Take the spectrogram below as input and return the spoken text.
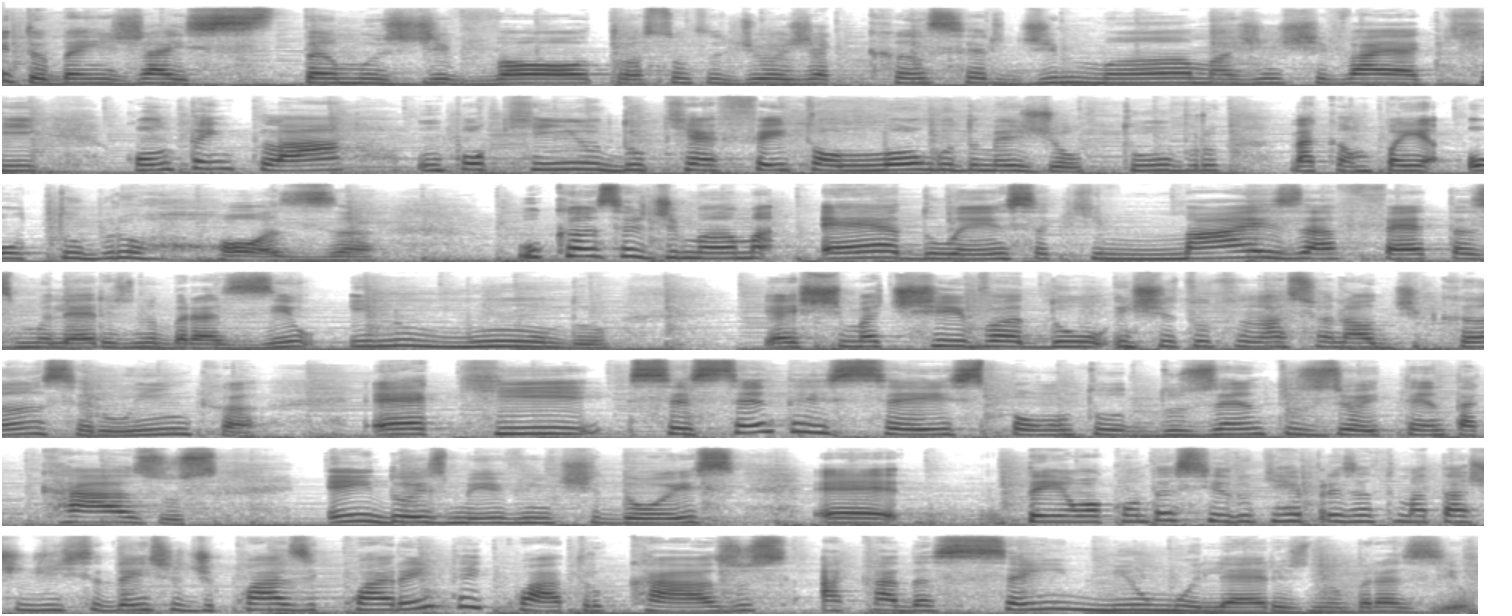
Muito bem, já estamos de volta. O assunto de hoje é câncer de mama. A gente vai aqui contemplar um pouquinho do que é feito ao longo do mês de outubro na campanha Outubro Rosa. O câncer de mama é a doença que mais afeta as mulheres no Brasil e no mundo. E a estimativa do Instituto Nacional de Câncer, o INCA, é que 66,280 casos em 2022 é, tenham acontecido, que representa uma taxa de incidência de quase 44 casos a cada 100 mil mulheres no Brasil.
